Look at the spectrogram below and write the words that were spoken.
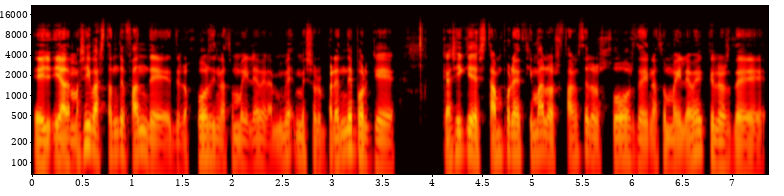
eh, y además soy bastante fan de, de, los juegos de Inazuma Eleven. A mí me, me, sorprende porque casi que están por encima los fans de los juegos de Inazuma Eleven que los de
